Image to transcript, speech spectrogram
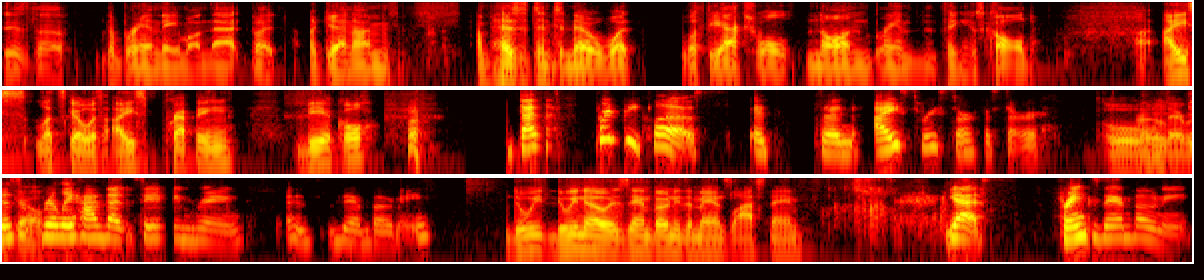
is the the brand name on that, but again, I'm I'm hesitant to know what what the actual non-branded thing is called. Uh, ice. Let's go with ice prepping vehicle. That's pretty close. It's an ice resurfacer. Oh, Oh. there we go. Doesn't really have that same ring as Zamboni. Do we do we know is Zamboni the man's last name? Yes, Frank Zamboni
